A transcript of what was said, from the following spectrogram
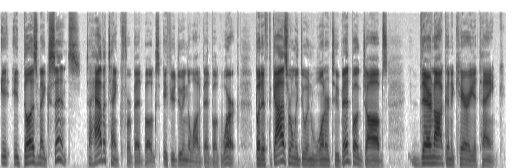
it, it does make sense to have a tank for bed bugs if you're doing a lot of bed bug work. But if the guys are only doing one or two bed bug jobs, they're not going to carry a tank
